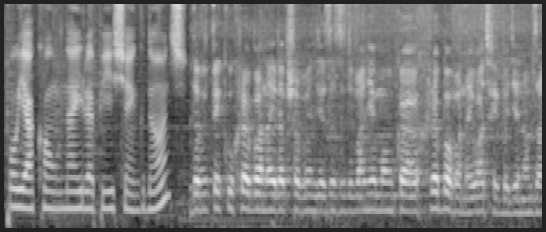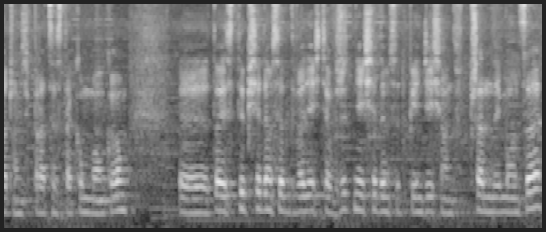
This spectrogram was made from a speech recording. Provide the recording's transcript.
po jaką najlepiej sięgnąć. Do wypieku chleba najlepsza będzie zdecydowanie mąka chlebowa. Najłatwiej będzie nam zacząć pracę z taką mąką. Yy, To jest typ 720 w żytniej, 750 w pszennej mące.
